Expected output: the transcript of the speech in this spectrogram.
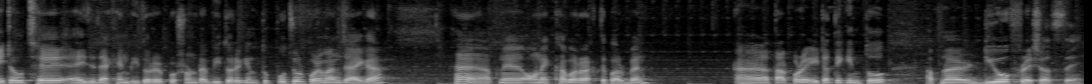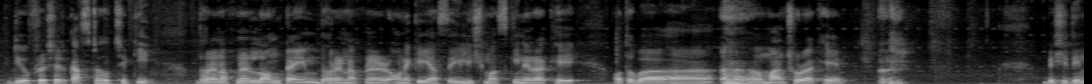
এইটা হচ্ছে, এই যে দেখেন ভিতরের পোর্শনটা, ভিতরে কিন্তু প্রচুর পরিমাণ জায়গা। হ্যাঁ আপনি অনেক খাবার রাখতে পারবেন। তারপরে এটাতে কিন্তু আপনার ডিও ফ্রেশ আছে। ডিও ফ্রেশের কাজটা হচ্ছে কি? ধরেন আপনার লং টাইম ধরেন আপনার অনেকেই আছে ইলিশ মাছ কিনে রাখে, অথবা মাংস রাখে। বেশি দিন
